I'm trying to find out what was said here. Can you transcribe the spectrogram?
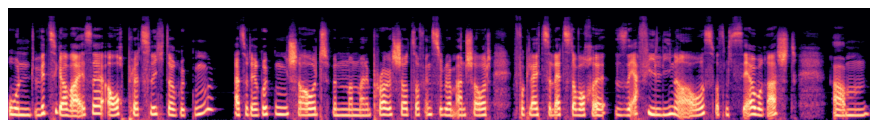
Und witzigerweise auch plötzlich der Rücken. Also der Rücken schaut, wenn man meine Progress-Shots auf Instagram anschaut, im Vergleich zu letzter Woche sehr viel leaner aus, was mich sehr überrascht. Ähm,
